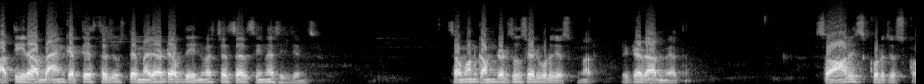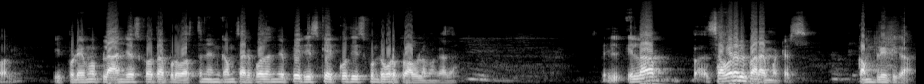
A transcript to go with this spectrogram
ఆ తీరా బ్యాంక్ ఎత్తేస్తే చూస్తే majority of the investors are senior citizens someone complete suicide కూడా చేసుకున్నారు. రిటైర్డ్ ఆర్మీ అతను. సో ఆ రిస్క్ కూడా చూసుకోవాలి. ఇప్పుడేమో ప్లాన్ చేసుకోవచ్చు అప్పుడు వస్తున్న ఇన్కమ్ సరిపోదని చెప్పి రిస్క్ ఎక్కువ తీసుకుంటే కూడా ప్రాబ్లమే కదా. ఇ- ఇలా సవరల్ పారామీటర్స్ కంప్లీట్గా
